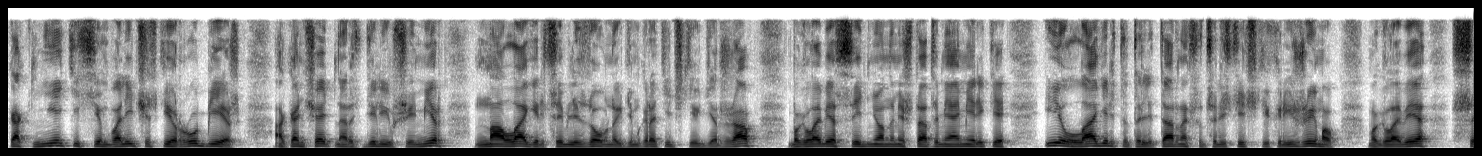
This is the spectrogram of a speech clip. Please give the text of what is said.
как некий символический рубеж, окончательно разделивший мир на лагерь цивилизованных демократических держав во главе с Соединенными Штатами Америки и лагерь тоталитарных социалистических режимов во главе с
